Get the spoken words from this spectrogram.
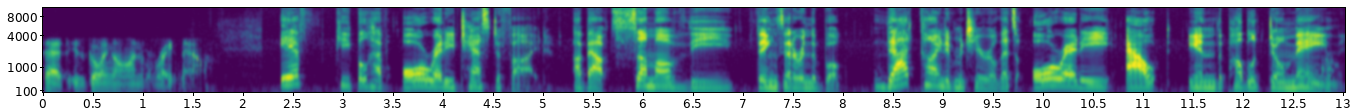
that is going on right now. If people have already testified about some of the things that are in the book, that kind of material that's already out in the public domain,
